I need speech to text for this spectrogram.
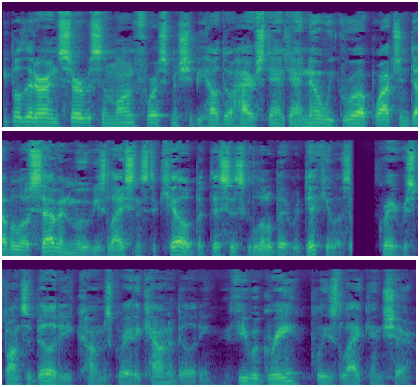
People that are in service and law enforcement should be held to a higher standard. I know we grew up watching 007 movies, License to Kill, but this is a little bit ridiculous. Great responsibility comes great accountability. If you agree, please like and share.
